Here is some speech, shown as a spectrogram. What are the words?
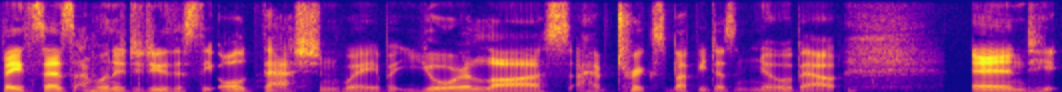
Faith says, I wanted to do this the old fashioned way, but your loss. I have tricks Buffy doesn't know about. And he,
